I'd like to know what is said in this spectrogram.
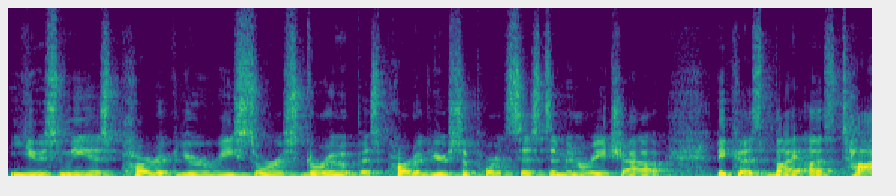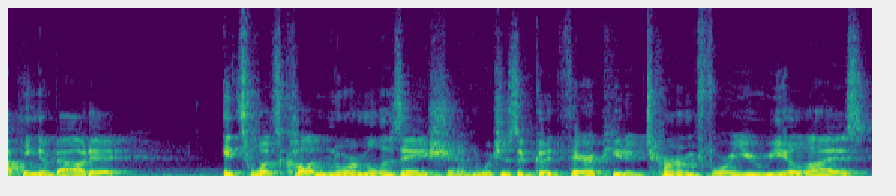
use me as part of your resource group, as part of your support system, and reach out. Because by us talking about it, it's what's called normalization, which is a good therapeutic term for you realize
